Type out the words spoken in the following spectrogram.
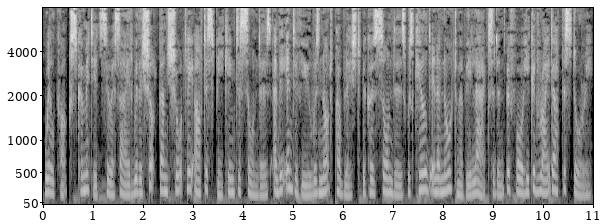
Wilcox committed suicide with a shotgun shortly after speaking to Saunders and the interview was not published because Saunders was killed in an automobile accident before he could write up the story.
